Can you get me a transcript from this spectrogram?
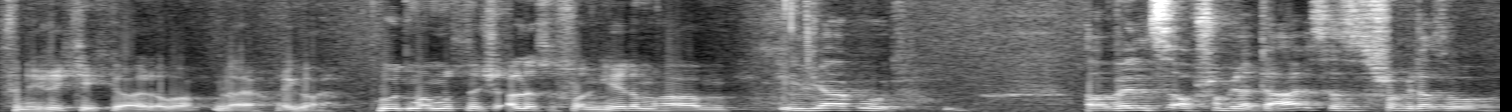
Finde ich richtig geil, aber naja, egal. Gut, man muss nicht alles von jedem haben. Ja, gut. Aber wenn es auch schon wieder da ist, das ist schon wieder so.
